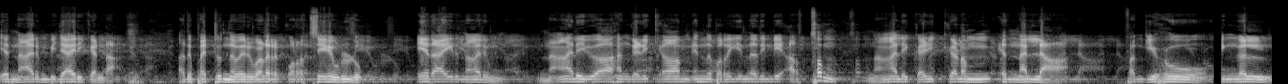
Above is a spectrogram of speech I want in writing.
എന്നാരും വിചാരിക്കണ്ട. അത് പറ്റുന്നവർ വളരെ കുറച്ചേ ഉള്ളൂ. ഏതായിരുന്നാലും നാല് വിവാഹം കഴിക്കാം എന്ന് പറയുന്നതിന്റെ അർത്ഥം നാല് കഴിക്കണം എന്നല്ല. ഫങ്കിഹു നിങ്ങൾ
